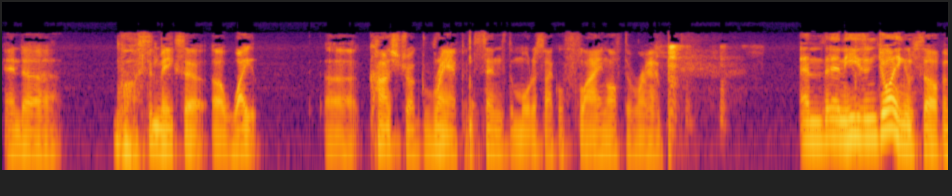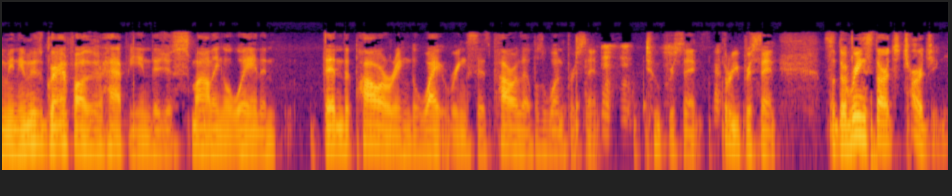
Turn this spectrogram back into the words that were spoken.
And uh, Boston makes a, a white uh, construct ramp and sends the motorcycle flying off the ramp. and then he's enjoying himself. I mean, his grandfathers are happy and they're just smiling away. And then, then the power ring, the white ring says power levels 1%, 2%, 3%. So the ring starts charging.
